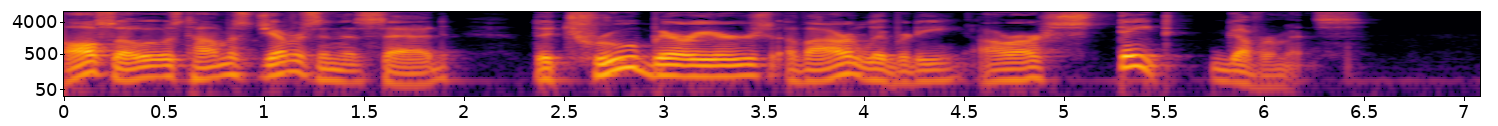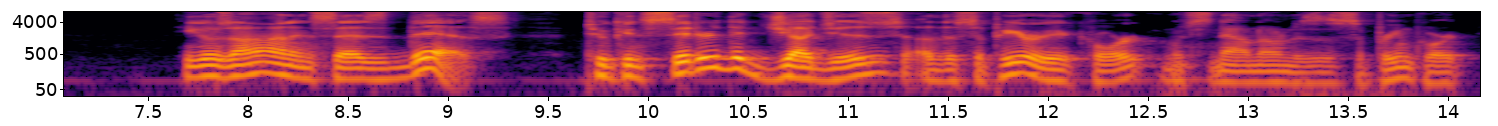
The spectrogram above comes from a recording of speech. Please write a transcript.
Also, it was Thomas Jefferson that said, The true barriers of our liberty are our state governments. He goes on and says this to consider the judges of the Superior Court, which is now known as the Supreme Court,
